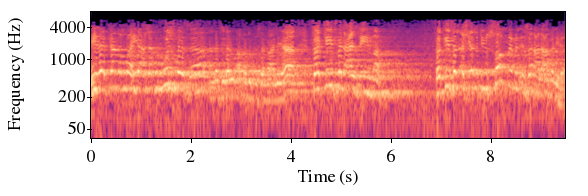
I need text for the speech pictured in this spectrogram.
إذا كان الله يعلم الوسوسة التي لا يؤاخذ الإنسان عليها فكيف العزيمة؟ فكيف الأشياء التي يصمم الإنسان على عملها؟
